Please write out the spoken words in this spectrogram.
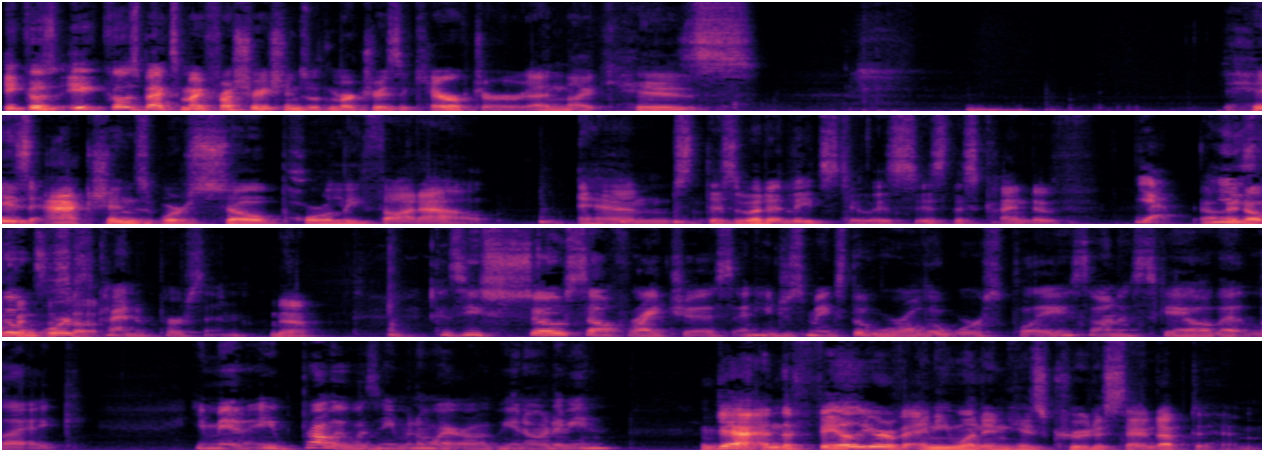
it goes it goes back to my frustrations with Murtry as a character and like his his actions were so poorly thought out, and this is what it leads to is is this kind of Yeah, Oh, he's the worst kind of person yeah. because he's so self-righteous and he just makes the world a worse place on a scale that like he may he probably wasn't even aware of. You know what I mean? Yeah, and the failure of anyone in his crew to stand up to him,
